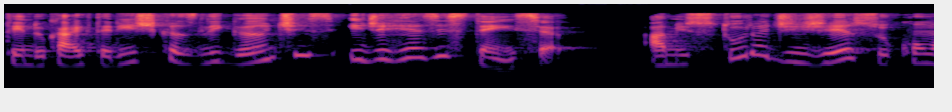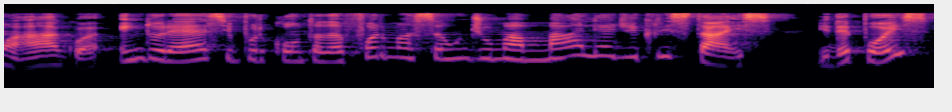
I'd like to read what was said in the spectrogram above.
tendo características ligantes e de resistência. A mistura de gesso com a água endurece por conta da formação de uma malha de cristais e depois,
